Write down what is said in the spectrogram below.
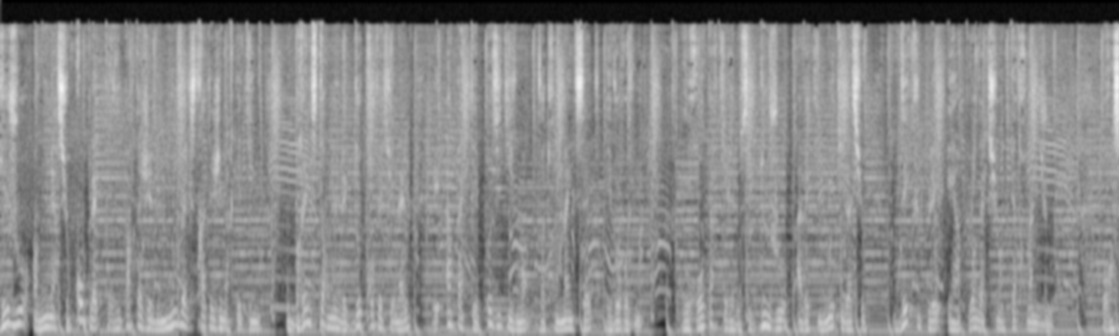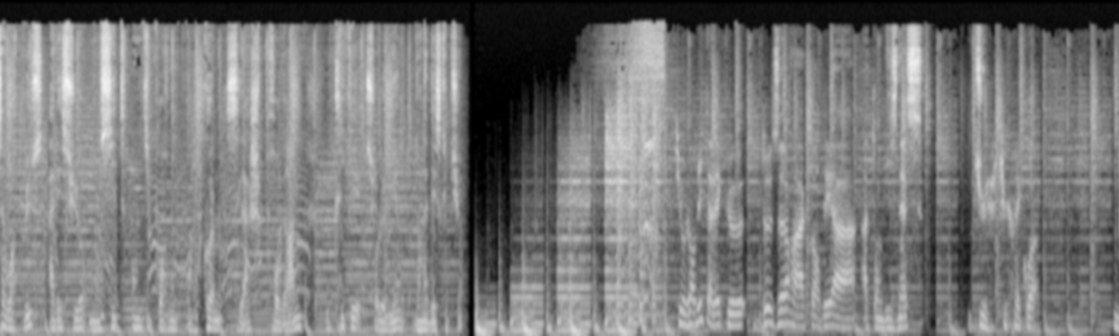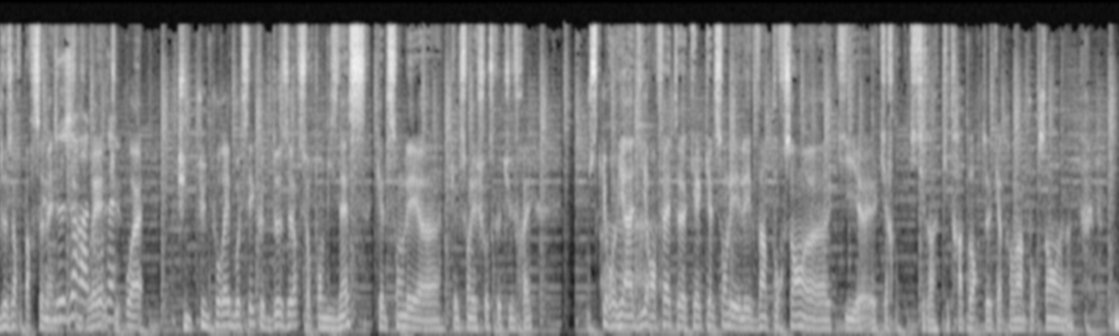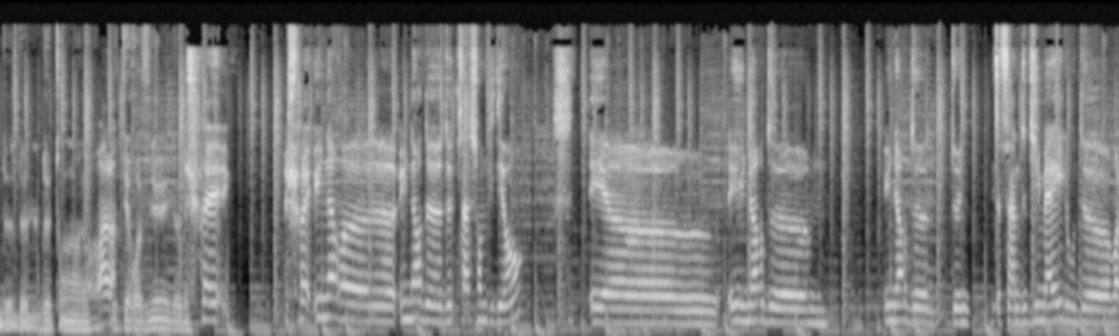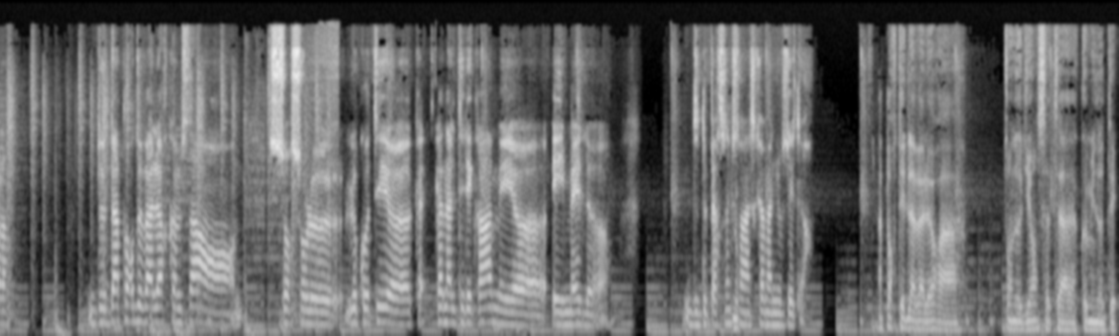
Deux jours en immersion complète pour vous partager de nouvelles stratégies marketing ou brainstormer avec d'autres professionnels et impacter positivement votre mindset et vos revenus. Vous repartirez de ces deux jours avec une motivation décuplée et un plan d'action en 90 jours. Pour en savoir plus, allez sur mon site antipoiron.com slash programme ou cliquez sur le lien dans la description. Si aujourd'hui tu n'avais que deux heures à accorder à, ton business, tu, tu ferais quoi? Deux heures par semaine. deux heures tu pourrais, tu, ouais, tu, ne pourrais bosser que deux heures sur ton business. Quelles sont les, euh, quelles sont les choses que tu ferais? Ce qui revient à dire en fait, euh, quels sont les, les 20% euh, qui, qui, qui, te rapportent 80% de, de, de, ton, de tes revenus. Je ferais, je ferais une heure, une heure de, de, création de vidéo et, et une heure de une heure de, de, de, Gmail ou de voilà d'apport de, valeur comme ça en, sur, sur le, le côté euh, canal Telegram et, euh, et email euh, de, personnes qui sont inscrites à ma newsletter. Apporter de la valeur à ton audience, à ta communauté.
